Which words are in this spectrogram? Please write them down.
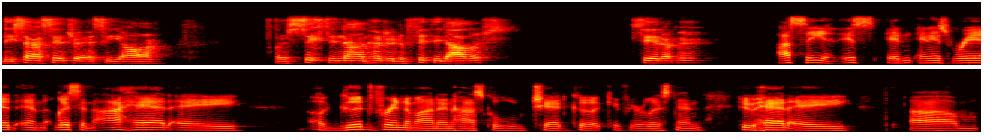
Nissan Sentra SER for sixty nine hundred and fifty dollars. See it up there? I see it. It's and, and it's red. And listen, I had a a good friend of mine in high school, Chad Cook, if you're listening, who had a um,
